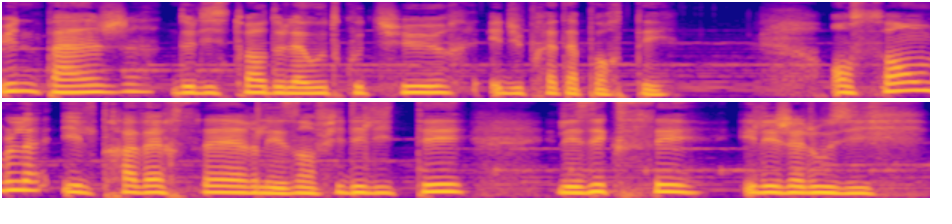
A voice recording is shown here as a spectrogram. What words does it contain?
une page de l'histoire de la haute couture et du prêt-à-porter. Ensemble, ils traversèrent les infidélités, les excès et les jalousies.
